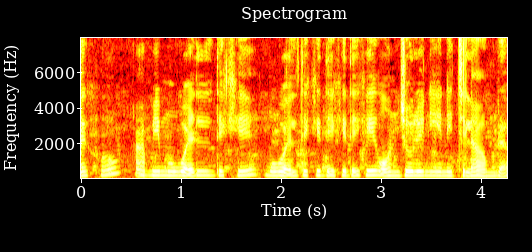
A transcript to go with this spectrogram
দেখো আমি মোবাইল দেখে মোবাইল থেকে দেখে দেখে অঞ্জলি নিয়ে নিচ্ছিলাম আমরা।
